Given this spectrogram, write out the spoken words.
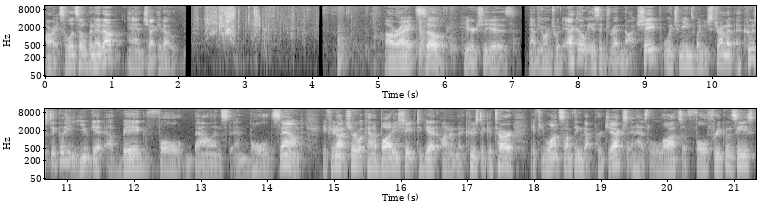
All right, so let's open it up and check it out. All right, so here she is. Now the Orangewood Echo is a dreadnought shape, which means when you strum it acoustically, you get a big, full, balanced, and bold sound. If you're not sure what kind of body shape to get on an acoustic guitar, if you want something that projects and has lots of full frequencies,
